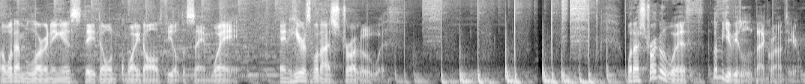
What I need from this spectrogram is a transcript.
But what I'm learning is they don't quite all feel the same way. And here's what I struggle with. What I struggle with, let me give you a little background here.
